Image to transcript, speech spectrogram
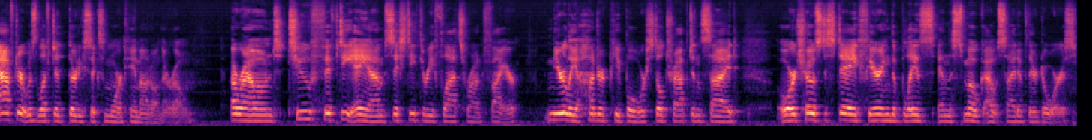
After it was lifted, 36 more came out on their own. Around 2:50 a.m., 63 flats were on fire. Nearly 100 people were still trapped inside or chose to stay fearing the blaze and the smoke outside of their doors.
